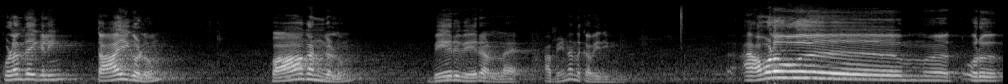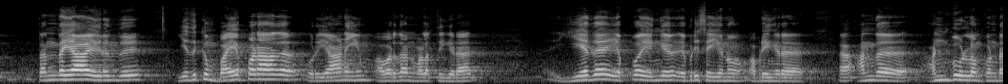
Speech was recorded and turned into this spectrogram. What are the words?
குழந்தைகளின் தாய்களும் பாகன்களும் வேறு வேறு அல்ல அப்படின்னு அந்த கவிதை முடியும். அவ்வளவு ஒரு தந்தையாக இருந்து எதுக்கும் பயப்படாத ஒரு யானையும் அவர்தான் வளர்த்துகிறார். எதை எப்போ எங்கே எப்படி செய்யணும் அப்படிங்கிற அந்த அன்பு உள்ளம் கொண்ட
